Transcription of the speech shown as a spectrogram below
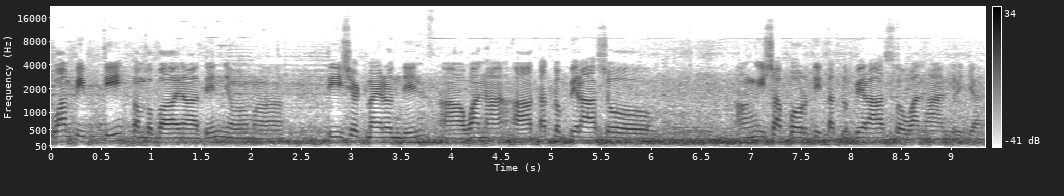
150 pambabae natin. Yung mga t-shirt mayroon din. Ah, one, ah, tatlong piraso. Ang isa 40, tatlong piraso, 100 yan.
